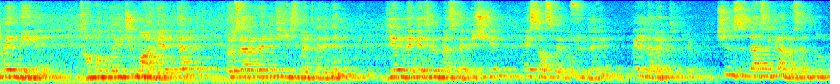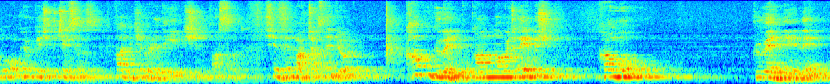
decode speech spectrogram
güvenliğini tamamlayıcı mahiyette özel güvenlik hizmetlerinin yerine getirilmesine ilişkin esas ve usulleri belirlemektir diyor. Şimdi siz derse gelmeseniz bunu okuyup geçip gideceksiniz. Halbuki öyle değil işin aslında. Şimdi bakacağız. Ne diyor? Kamu güvenliği. Bu kanunun amacı neymiş? Kamu güvenliğini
